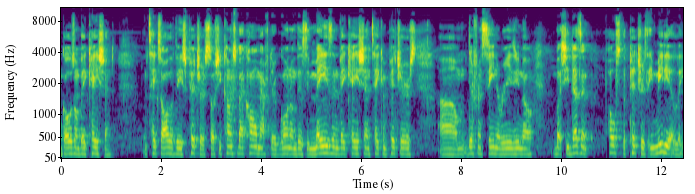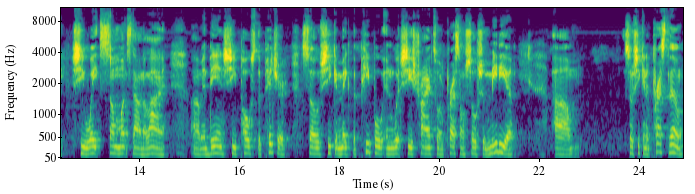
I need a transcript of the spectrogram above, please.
goes on vacation, and takes all of these pictures. So she comes back home after going on this amazing vacation, taking pictures, um, different sceneries, you know, but she doesn't post the pictures immediately. She waits some months down the line um, and then she posts the picture so she can make the people in which she's trying to impress on social media um, so she can impress them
